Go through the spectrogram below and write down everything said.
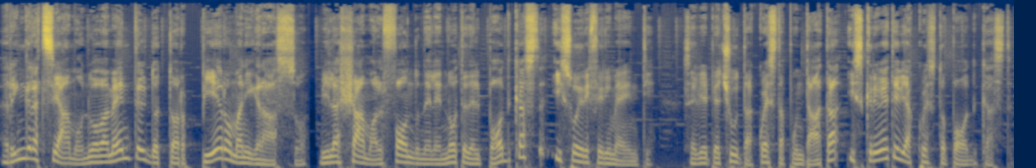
Ringraziamo nuovamente il dottor Piero Manigrasso. Vi lasciamo al fondo nelle note del podcast i suoi riferimenti. Se vi è piaciuta questa puntata, iscrivetevi a questo podcast.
